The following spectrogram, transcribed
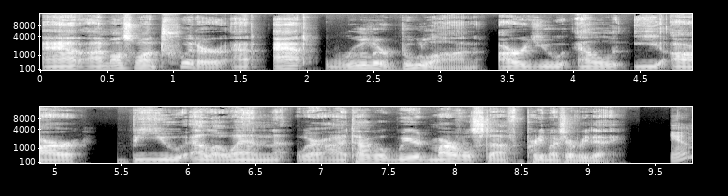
And I'm also on Twitter at, at Ruler RulerBulon, R U L E R B U L O N, where I talk about weird Marvel stuff pretty much every day. Yeah.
